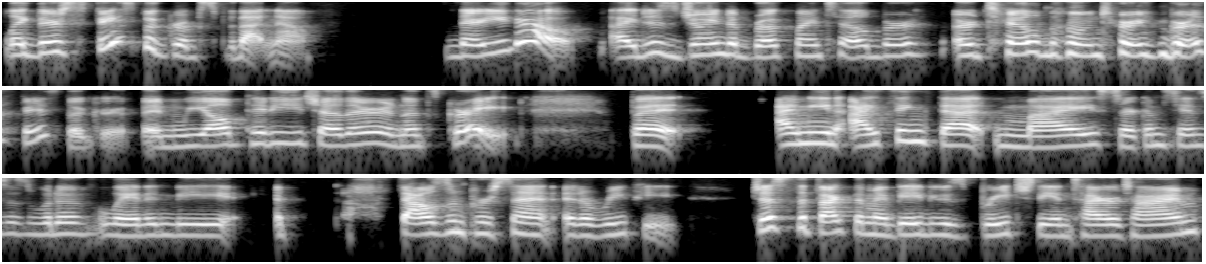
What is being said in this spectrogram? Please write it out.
like there's facebook groups for that now there you go. I just joined a broke my tail birth or tailbone during birth Facebook group and we all pity each other and that's great. But I mean, I think that my circumstances would have landed me a thousand percent at a repeat. Just the fact that my baby was breached the entire time,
